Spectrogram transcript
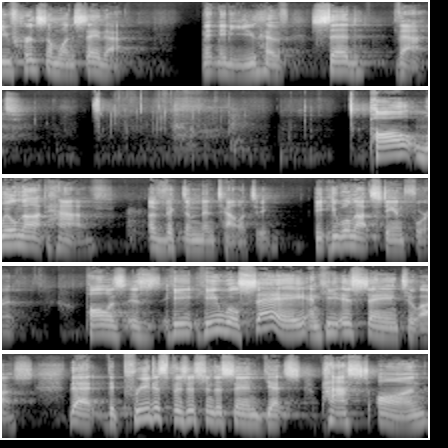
you've heard someone say that. Maybe you have said that. Paul will not have a victim mentality, he, he will not stand for it. Paul is, is he, he will say, and he is saying to us, that the predisposition to sin gets passed on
